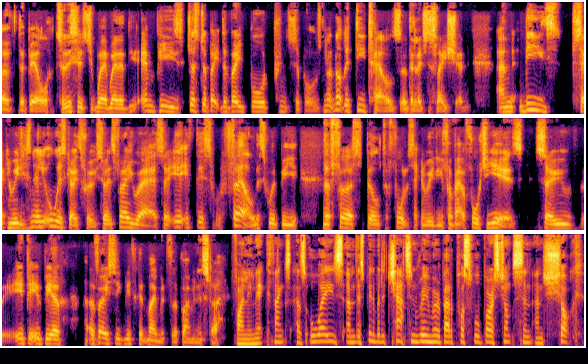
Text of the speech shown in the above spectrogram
of the bill. So this is where, where the MPs just debate the very broad principles, not, not the details of the legislation. And and these second readings nearly always go through, so it's very rare. So if this fell, this would be the first bill to fall at second reading for about 40 years. So it would be a, a very significant moment for the Prime Minister. Finally, Nick, thanks as always. Um, there's been a bit of chat and rumour about a possible Boris Johnson and shock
